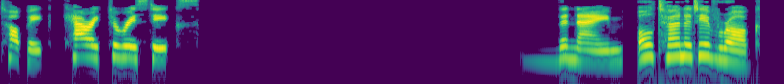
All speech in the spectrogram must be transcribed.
Topic: Characteristics. The name alternative rock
